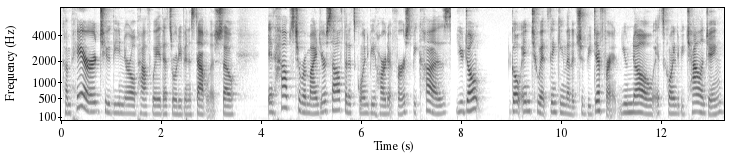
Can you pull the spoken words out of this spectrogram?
compared to the neural pathway that's already been established. So it helps to remind yourself that it's going to be hard at first because you don't go into it thinking that it should be different. You know it's going to be challenging.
